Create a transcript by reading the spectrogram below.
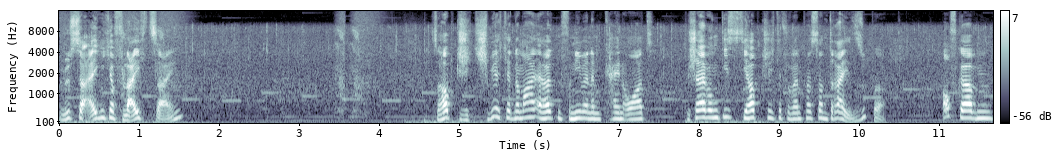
müsste eigentlich auf leicht sein. Zur Hauptgeschichte. Schwierigkeit normal erhalten von niemandem kein Ort. Beschreibung, dies ist die Hauptgeschichte von Vampire Storm 3. Super. Aufgaben.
